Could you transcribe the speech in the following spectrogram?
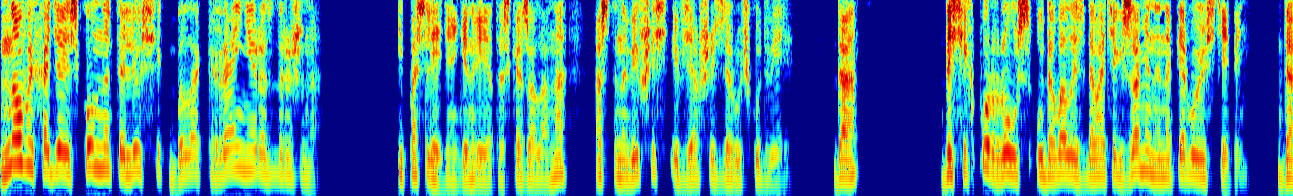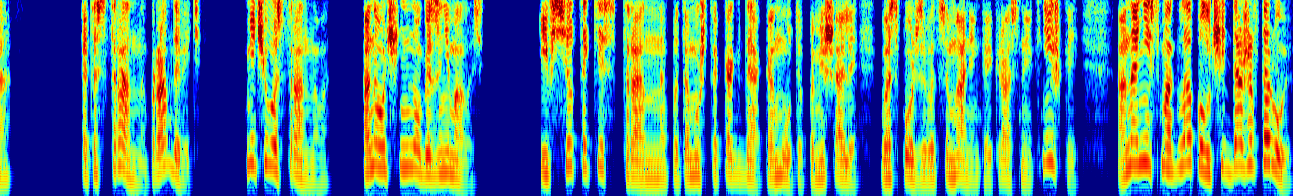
но, выходя из комнаты, Люсик была крайне раздражена. «И последнее, Генриетта», — сказала она, остановившись и взявшись за ручку двери. «Да». До сих пор Роуз удавалось давать экзамены на первую степень. «Да». Это странно, правда ведь? Ничего странного. Она очень много занималась. И все-таки странно, потому что когда кому-то помешали воспользоваться маленькой красной книжкой, она не смогла получить даже вторую.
